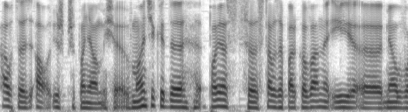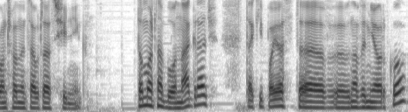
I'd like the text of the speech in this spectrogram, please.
auto jest. O, już przypomniało mi się. W momencie, kiedy pojazd stał zaparkowany i e, miał włączony cały czas silnik. To można było nagrać, taki pojazd e, w Nowym Jorku.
